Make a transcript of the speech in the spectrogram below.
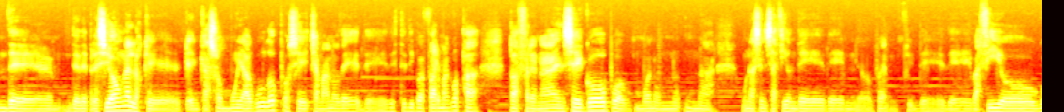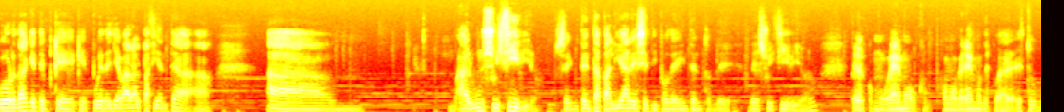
depresión en los que, en casos muy agudos pues se echa mano de, este tipo de fármacos para frenar en seco pues, bueno, una, sensación de, vacío gorda que, puede llevar al paciente a algún suicidio. Se intenta paliar ese tipo de intentos de, suicidio. Pero como vemos, como veremos después, esto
